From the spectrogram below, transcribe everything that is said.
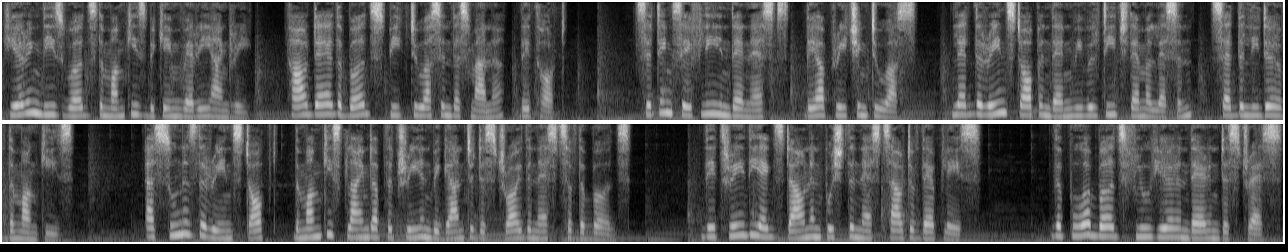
Hearing these words, the monkeys became very angry. How dare the birds speak to us in this manner, they thought. Sitting safely in their nests, they are preaching to us. Let the rain stop and then we will teach them a lesson, said the leader of the monkeys. As soon as the rain stopped, the monkeys climbed up the tree and began to destroy the nests of the birds. They threw the eggs down and pushed the nests out of their place. The poor birds flew here and there in distress.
